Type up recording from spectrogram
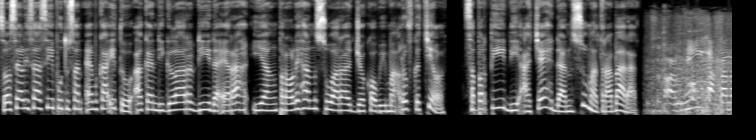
Sosialisasi putusan MK itu akan digelar di daerah yang perolehan suara Jokowi Ma'ruf kecil, seperti di Aceh dan Sumatera Barat. Kami akan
